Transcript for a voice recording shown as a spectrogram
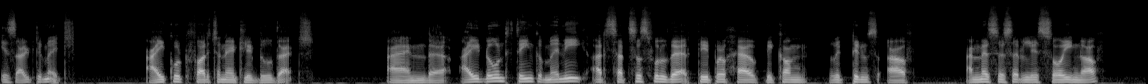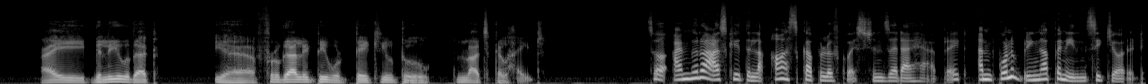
is ultimate. I could fortunately do that. And uh, I don't think many are successful there. People have become victims of unnecessarily showing off. I believe that yeah, frugality would take you to logical height. So I'm going to ask you the last couple of questions that I have, right? I'm going to bring up an insecurity.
